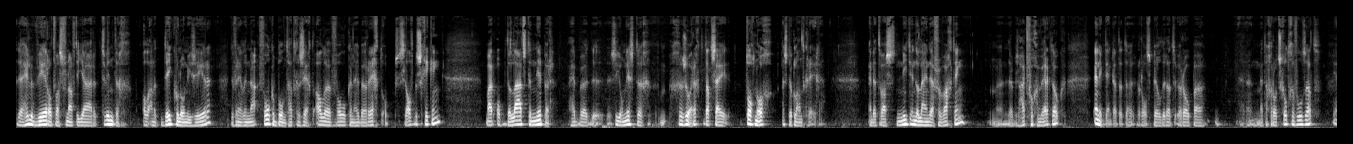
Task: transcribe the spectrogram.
De hele wereld was vanaf de jaren 20 al aan het decoloniseren. De Verenigde Volkenbond had gezegd: alle volken hebben recht op zelfbeschikking. Maar op de laatste nipper hebben de Zionisten gezorgd dat zij toch nog een stuk land kregen. En dat was niet in de lijn der verwachting. Eh, daar hebben ze hard voor gewerkt ook. En ik denk dat het een rol speelde dat Europa eh, met een groot schuldgevoel zat. Ja.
